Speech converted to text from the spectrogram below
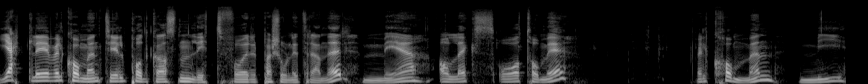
Hjertelig velkommen til podkasten Litt for personlig trener med Alex og Tommy. Velkommen, Mi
